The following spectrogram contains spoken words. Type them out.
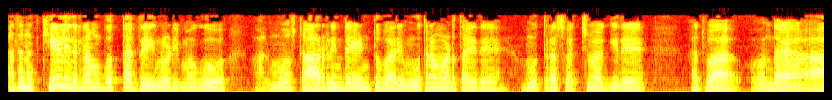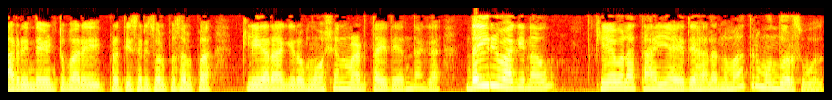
ಅದನ್ನ ಕೇಳಿದ್ರೆ ನಮ್ಗೆ ಗೊತ್ತಾಗ್ತದೆ, ಈಗ ನೋಡಿ ಮಗು ಆಲ್ಮೋಸ್ಟ್ ಆರರಿಂದ ಎಂಟು ಬಾರಿ ಮೂತ್ರ ಮಾಡ್ತಾ ಇದೆ, ಮೂತ್ರ ಸ್ವಚ್ಛವಾಗಿದೆ ಅಥವಾ ಒಂದು ಆರರಿಂದ ಎಂಟು ಬಾರಿ ಪ್ರತಿ ಸರಿ ಸ್ವಲ್ಪ ಸ್ವಲ್ಪ ಕ್ಲಿಯರ್ ಆಗಿರೋ ಮೋಷನ್ ಮಾಡ್ತಾ ಇದೆ ಅಂದಾಗ ಧೈರ್ಯವಾಗಿ ನಾವು ಕೇವಲ ತಾಯಿಯ ಎದೆ ಹಾಲನ್ನು ಮಾತ್ರ ಮುಂದುವರಿಸಬಹುದು.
